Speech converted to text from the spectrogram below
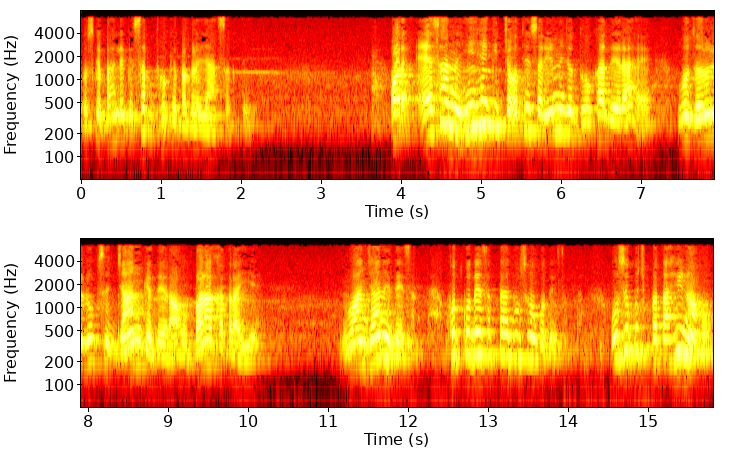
उसके पहले के सब धोखे पकड़े जा सकते हैं। और ऐसा नहीं है कि चौथे शरीर में जो धोखा दे रहा है, वो ज़रूरी रूप से जान के दे रहा हो, बड़ा खतरा ये वो अनजाने दे सकता है। खुद को दे सकता है, दूसरों को दे सकता है। उसे कुछ पता ही ना हो।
